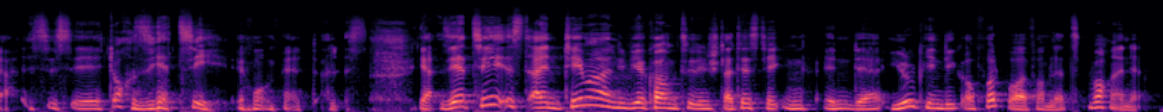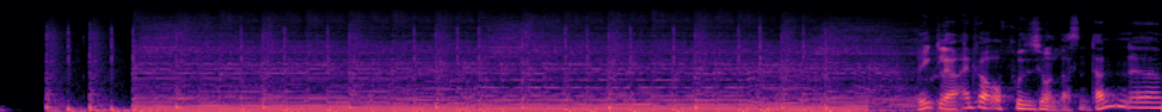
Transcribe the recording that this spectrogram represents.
ja, es ist äh, doch sehr zäh im Moment alles. Ja, sehr zäh ist ein Thema. Wir kommen zu den Statistiken in der European League of Football vom letzten Wochenende. Regler einfach auf Position lassen. Dann äh,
